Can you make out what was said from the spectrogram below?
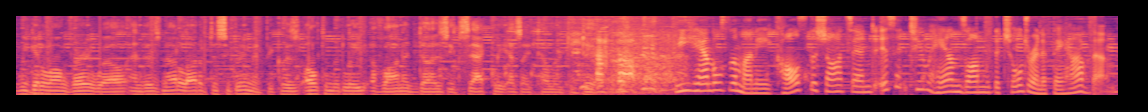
We get along very well, and there's not a lot of disagreement because ultimately Ivana does exactly as I tell her to do. He handles the money, calls the shots, and isn't too hands on with the children if they have them.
